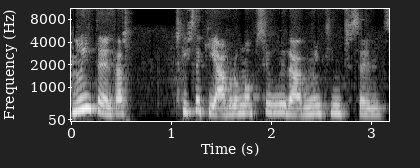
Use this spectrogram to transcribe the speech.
No entanto, acho isto aqui abre uma possibilidade muito interessante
